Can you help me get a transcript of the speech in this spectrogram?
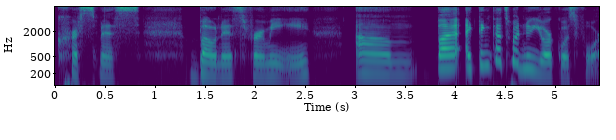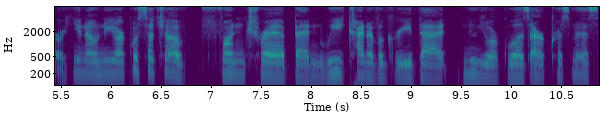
Christmas bonus for me. Um, but I think that's what New York was for. You know, New York was such a fun trip, and we kind of agreed that New York was our Christmas.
